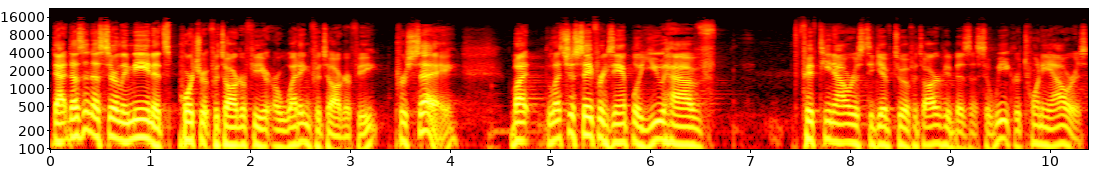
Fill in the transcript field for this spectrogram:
That doesn't necessarily mean it's portrait photography or wedding photography per se, but let's just say, for example, you have 15 hours to give to a photography business a week or 20 hours.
